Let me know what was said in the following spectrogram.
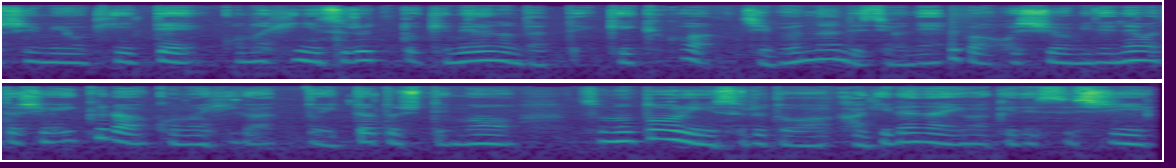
星読みを聞いてこの日にすると決めるのだって結局は自分なんですよね。例えば星読みでね私がいくらこの日がと言ったとしてもその通りにするとは限らないわけですし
